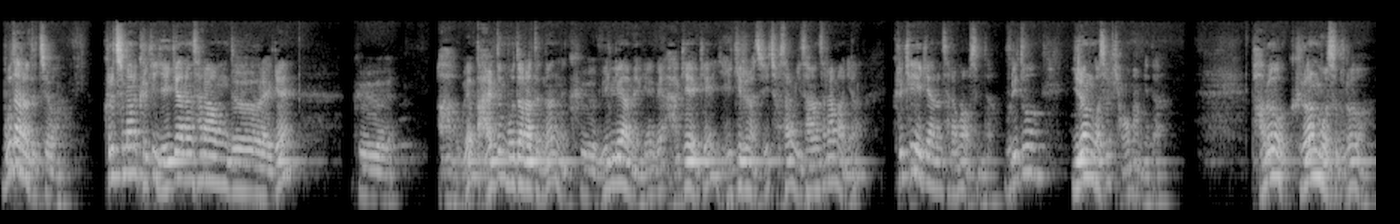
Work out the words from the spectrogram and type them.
못 알아듣죠. 그렇지만 그렇게 얘기하는 사람들에게 그, 아, 왜 말도 못 알아듣는 그 윌리엄에게, 왜 아기에게 얘기를 하지? 저 사람 이상한 사람 아니야? 그렇게 얘기하는 사람은 없습니다. 우리도 이런 것을 경험합니다. 바로 그런 모습으로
